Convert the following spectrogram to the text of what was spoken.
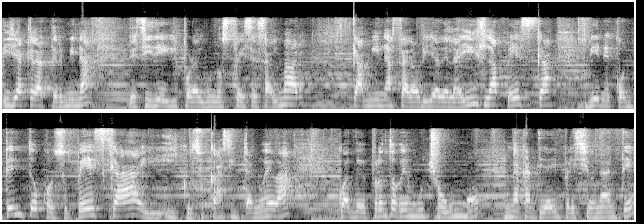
y ya que la termina, decide ir por algunos peces al mar, camina hasta la orilla de la isla, pesca, viene contento con su pesca y, con su casita nueva, cuando de pronto ve mucho humo, una cantidad impresionante,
